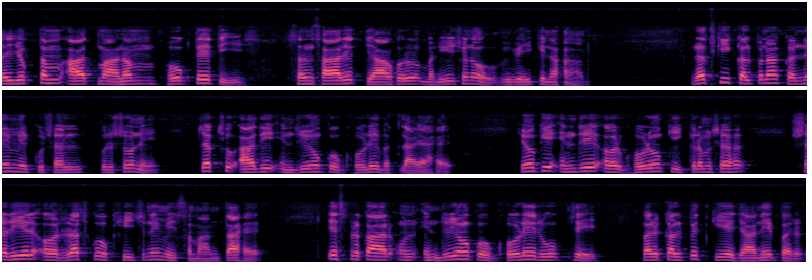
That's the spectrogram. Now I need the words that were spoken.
संयुक्तम आत्मा भोक्तेति संसारित्याहुर्मनीषिणो विवेकिन। रथ की कल्पना करने में कुशल पुरुषों ने चक्षु आदि इंद्रियों को घोड़े बतलाया है, क्योंकि इंद्रिय और घोड़ों की क्रमशः शरीर और रथ को खींचने में समानता है। इस प्रकार उन इंद्रियों को घोड़े रूप से परिकल्पित किए जाने पर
